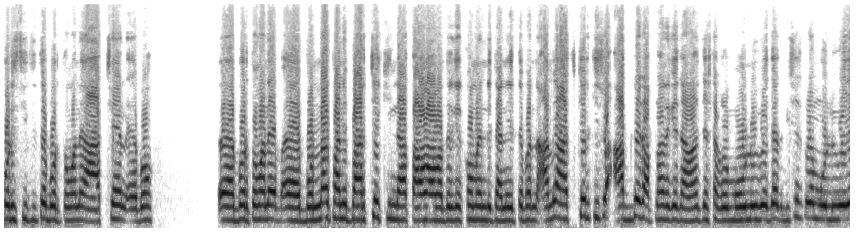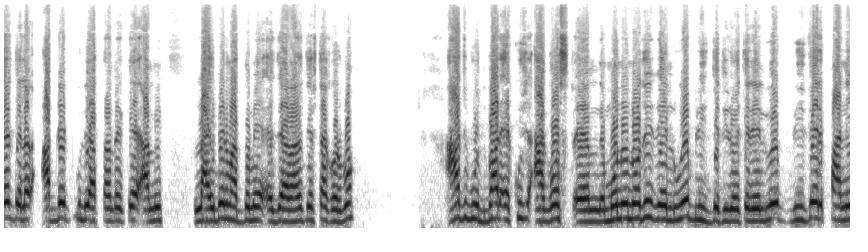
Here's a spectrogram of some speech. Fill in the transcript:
পরিস্থিতিতে বর্তমানে আছেন এবং বর্তমানে বন্যার পানি বাড়ছে কিনা তাও আমাদেরকে কমেন্টে জানিয়ে দিতে পারেন। আমি আজকের কিছু আপডেট আপনাদেরকে জানানোর চেষ্টা করব। মৌলভীবাজার বিশেষ করে মৌলভীবাজার জেলার আপডেট গুলি আপনাদেরকে আমি লাইভের মাধ্যমে জানানোর চেষ্টা করব। আজ বুধবার একুশ আগস্ট মনু নদীর রেলওয়ে ব্রিজ যেটি রয়েছে রেলওয়ে ব্রিজের পানি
